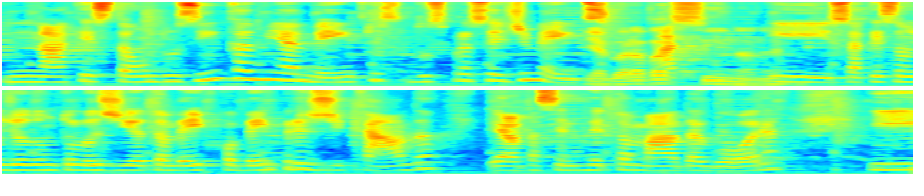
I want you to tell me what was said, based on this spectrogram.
na questão dos encaminhamentos dos procedimentos. E agora a vacina, a, né? Isso, a questão de odontologia também ficou bem prejudicada. Ela está sendo retomada agora. E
